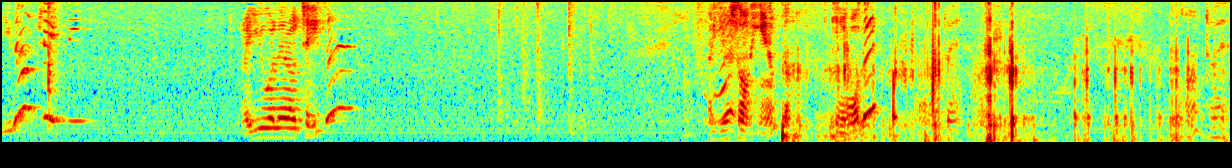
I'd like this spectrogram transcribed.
You know, Tracy. Are you a little chaser? Oh, you're so handsome. Can you hold it? Hold on to it. Hold on to it.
